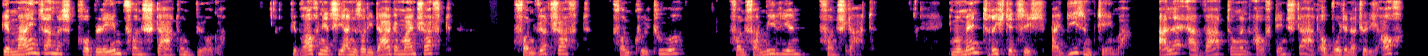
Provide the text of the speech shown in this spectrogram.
gemeinsames Problem von Staat und Bürger. Wir brauchen jetzt hier eine Solidargemeinschaft von Wirtschaft, von Kultur, von Familien, von Staat. Im Moment richtet sich bei diesem Thema alle Erwartungen auf den Staat, obwohl der natürlich auch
